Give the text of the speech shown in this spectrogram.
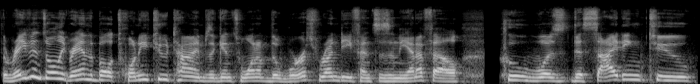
The Ravens only ran the ball 22 times against one of the worst run defenses in the NFL, who was deciding to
